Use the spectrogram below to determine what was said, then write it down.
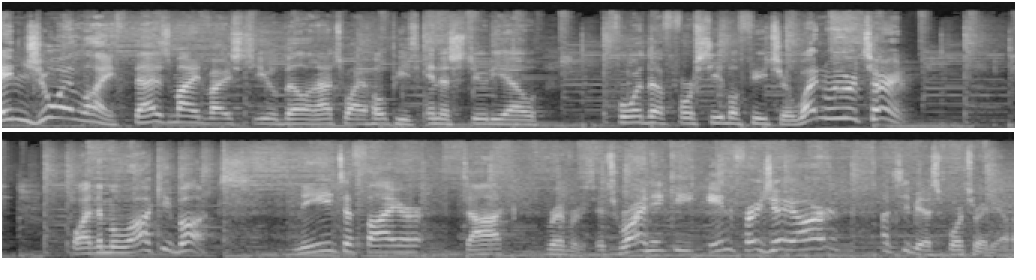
Enjoy life. That is my advice to you, Bill. And that's why I hope he's in a studio for the foreseeable future. When we return, why the Milwaukee Bucks need to fire Doc Rivers. It's Ryan Hickey in for JR on CBS Sports Radio.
